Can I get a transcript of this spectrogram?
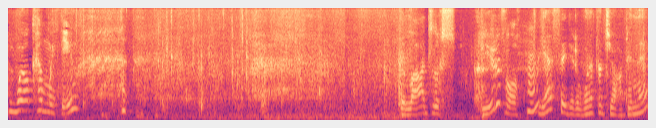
We'll come with you. The lodge looks beautiful. Yes, they did a wonderful job, didn't they?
